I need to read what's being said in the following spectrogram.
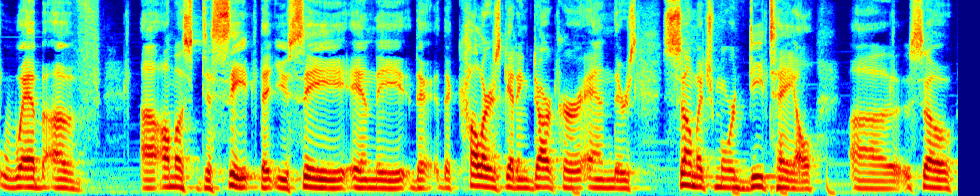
web of. Uh, almost deceit that you see in the, the, the colors getting darker and there's so much more detail. so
